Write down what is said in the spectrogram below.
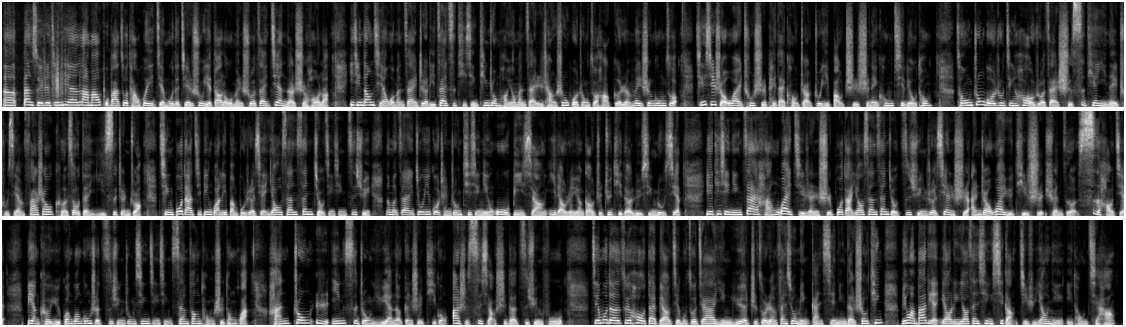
呃，伴随着今天辣妈虎爸座谈会节目的结束，也到了我们说再见的时候了。疫情当前，我们在这里再次提醒听众朋友们，在日常生活中做好个人卫生工作，勤洗手，外出时佩戴口罩，注意保持室内空气流通。从中国入境后，若在十四天以内出现发烧、咳嗽等疑似症状，请拨打疾病管理本部热线幺三三九进行咨询。那么在就医过程中，提醒您务必向医疗人员告知具体的旅行路线。也提醒您，在韩外籍人士拨打幺三三九咨询热线时，按照外语提示选择四号键，便可与观光公社咨询中心进行三方同时通话。韩、中、日、英四种语言呢，更是提供二十四小时的咨询服务。节目的最后，代表节目作家、影乐制作人范秀明，感谢您的收听。明晚八点，幺零幺三信息港继续邀您一同起航。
